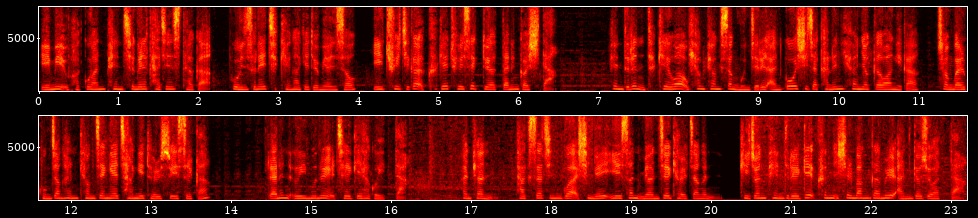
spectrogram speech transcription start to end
이미 확고한 팬층을 가진 스타가 본선에 직행하게 되면서 이 취지가 크게 퇴색되었다는 것이다. 팬들은 특혜와 형평성 문제를 안고 시작하는 현역 가 왕이가 정말 공정한 경쟁의 장이 될 수 있을까? 라는 의문을 제기하고 있다. 한편 박서진과 신유의 예선 면제 결정은 기존 팬들에게 큰 실망감을 안겨주었다.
